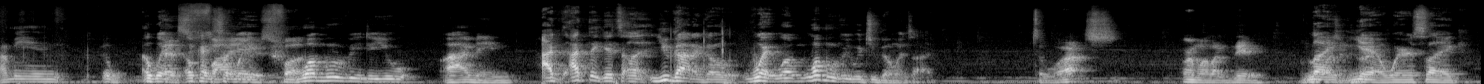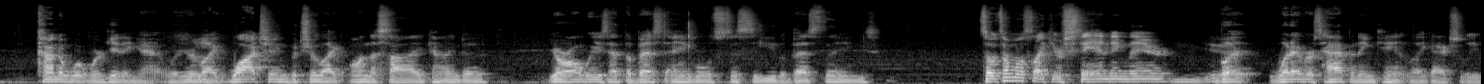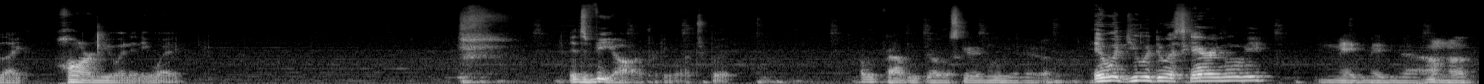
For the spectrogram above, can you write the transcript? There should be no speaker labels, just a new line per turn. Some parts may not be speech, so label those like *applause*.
I mean, oh, wait.
That's
okay, so wait. What movie do you? I mean, I I think it's uh, you gotta go. Wait, what what movie would you go inside?
To watch, or am I like there? I'm
Like, yeah,
right?
where it's like kind of what we're getting at, where you're
Mhm.
like watching, but you're like on the side, kind of. You're always at the best angles to see the best things. So it's almost like you're standing there,
Mm, yeah.
but whatever's happening can't like actually like harm you in any way. *sighs* It's VR pretty much, but
I would probably throw a scary movie in there though.
it would you would do a scary movie.
Maybe, maybe not. I don't know.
